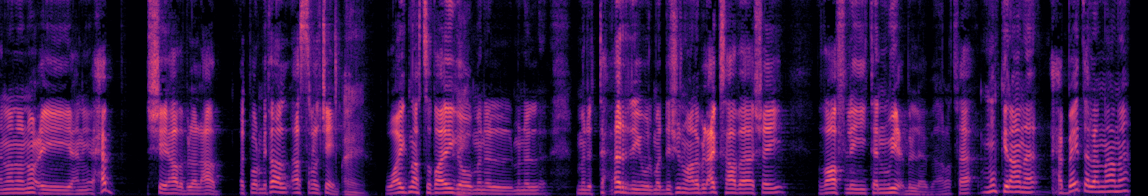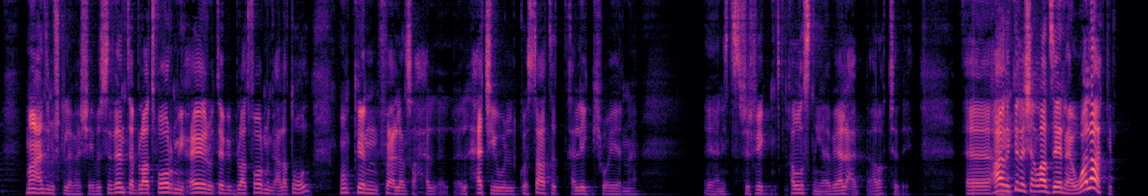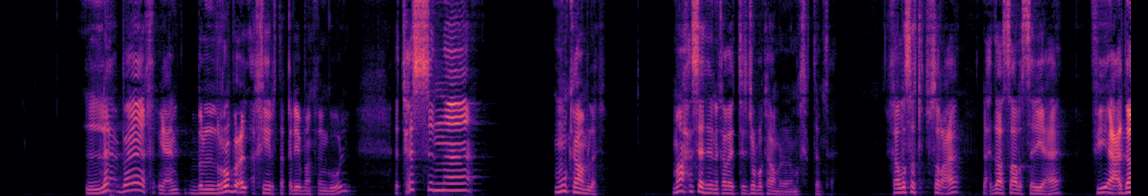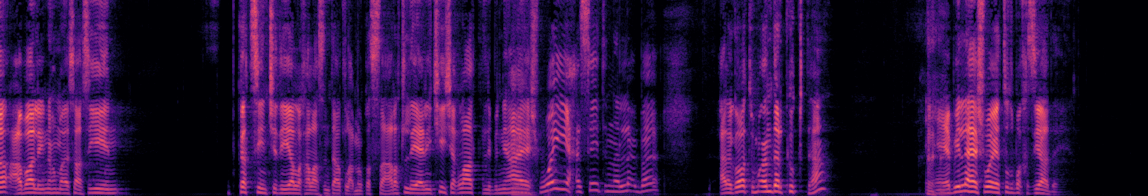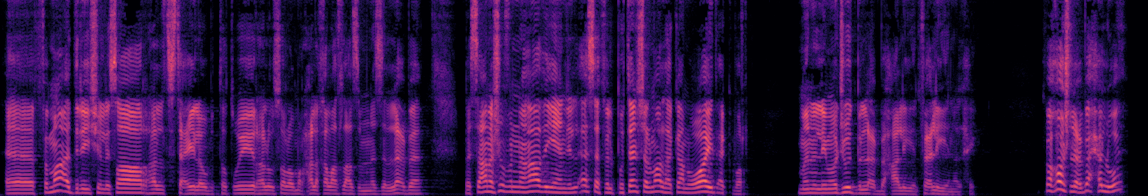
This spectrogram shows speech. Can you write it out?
أن أنا نوعي يعني أحب الشيء هذا بالألعاب. أكبر مثال Astral Chain اي وايد ناس تضايقوا أي. من ال من ال من التحري والمدري شنو. أنا بالعكس هذا شيء ضاف لي تنويع باللعبة عرفت؟ فممكن أنا حبيته لأن أنا ما عندي مشكلة بهالشيء بس إذا أنت بلاتفورمي حيل وتبي بلاتفورمينج على طول ممكن فعلا صح ال- الحكي والكوستات تخليك شوية إنه يعني تصير فيك خلصني أبي ألعب عرفت كذي؟ آه هذه أي. كلها شغلات زينة. ولكن اللعبة يعني بالربع الأخير تقريبا خلينا نقول تحس إنه مو كاملة. ما حسيت إني خذيت تجربة كاملة لما ختمتها. خلصت بسرعة الأحداث صارت سريعة. في أعداء عبالي إنهم أساسيين. cutscene كذي يلا خلاص أنت أطلع من القصة. عرفت اللي يعني شي شغلات اللي بالنهاية إيه. شوية حسيت إن اللعبة على قولتهم undercooked ها؟ يعني يبي لها شوية تطبخ زيادة. آه فما أدري إيش اللي صار. هل استعيلوا بالتطوير؟ هل وصلوا مرحلة خلاص لازم ننزل اللعبه بس أنا أشوف إن هذه يعني للأسف البوتنشل مالها كان وايد أكبر من اللي موجود باللعبة حاليا فعليا الحين. فخوش لعبة حلوة.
